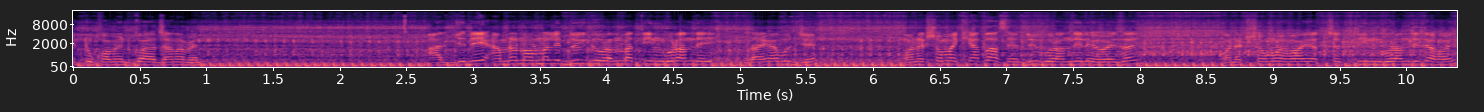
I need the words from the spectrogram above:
একটু কমেন্ট করে জানাবেন। আর যদি আমরা নর্মালি দুই গুরান বা তিন গুড়ান দিই, জায়গা বুঝছে অনেক সময় খেত আছে, দুই গুরান দিলে হয়ে যায়। অনেক সময় হয় হচ্ছে তিন গুড়ান দিতে হয়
